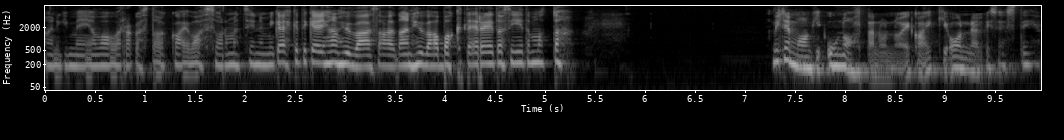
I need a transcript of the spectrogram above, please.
ainakin meidän vauva rakastaa kaivaa sormet sinne, mikä ehkä tekee ihan hyvää, saa jotain hyvää bakteereita siitä, mutta... Miten mä oonkin unohtanut noin kaikki onnellisesti?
